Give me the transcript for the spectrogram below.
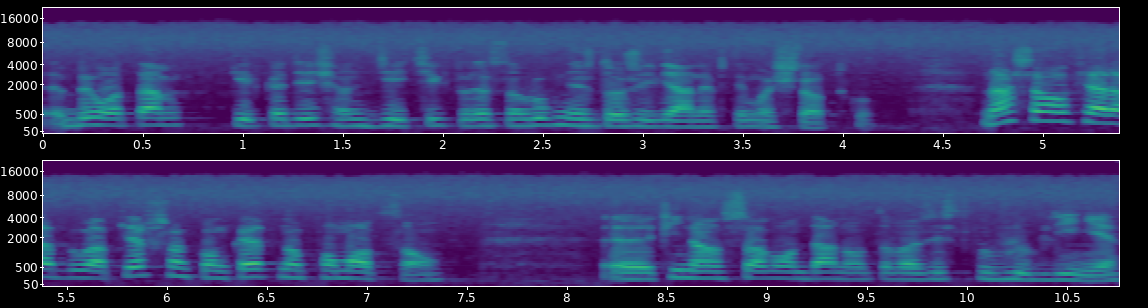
e, było tam kilkadziesiąt dzieci, które są również dożywiane w tym ośrodku. Nasza ofiara była pierwszą konkretną pomocą e, finansową daną towarzystwu w Lublinie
